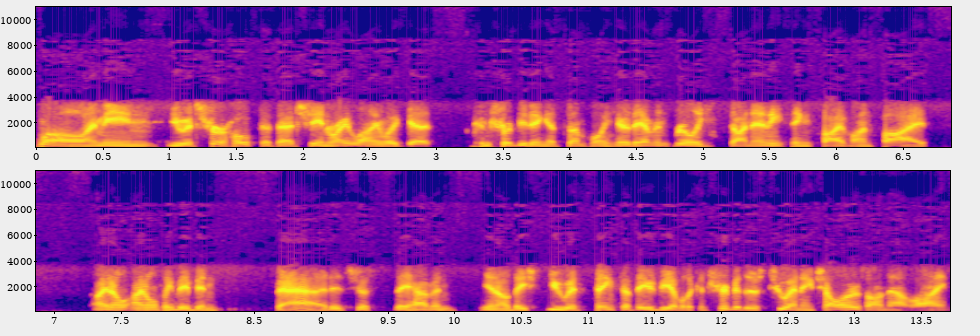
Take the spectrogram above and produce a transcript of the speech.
Well, I mean, you would sure hope that that Shane Wright line would get contributing at some point here. They haven't really done anything five on five. I don't. I don't think they've been bad. It's just they haven't. You know, they. You would think that they would be able to contribute. There's two NHLers on that line.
